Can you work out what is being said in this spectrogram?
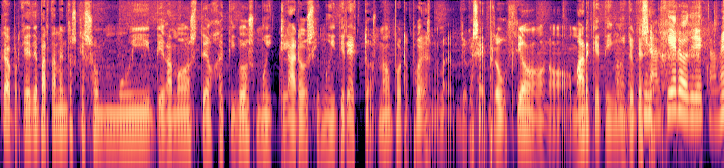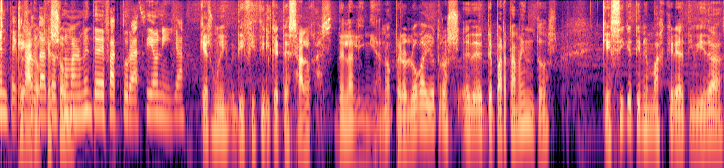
claro, porque hay departamentos que son muy, digamos, de objetivos muy claros y muy directos, ¿no? Por, pues, yo qué sé, producción o marketing o yo qué sé. Financiero directamente, que son datos normalmente de facturación y ya. Que es muy difícil que te salgas de la línea, ¿no? Pero luego hay otros eh, departamentos que sí que tienen más creatividad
